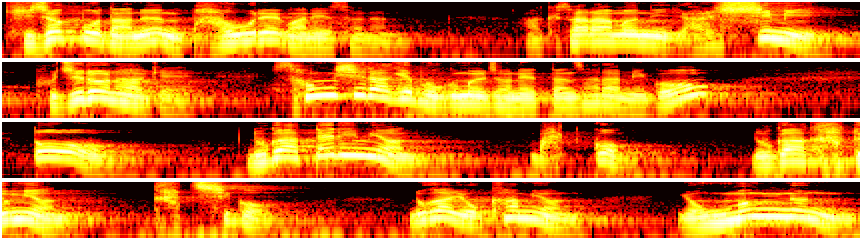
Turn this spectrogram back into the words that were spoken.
기적보다는 바울에 관해서는 아, 그 사람은 열심히 부지런하게 성실하게 복음을 전했던 사람이고 또 누가 때리면 맞고 누가 가두면 갇히고 누가 욕하면 욕먹는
